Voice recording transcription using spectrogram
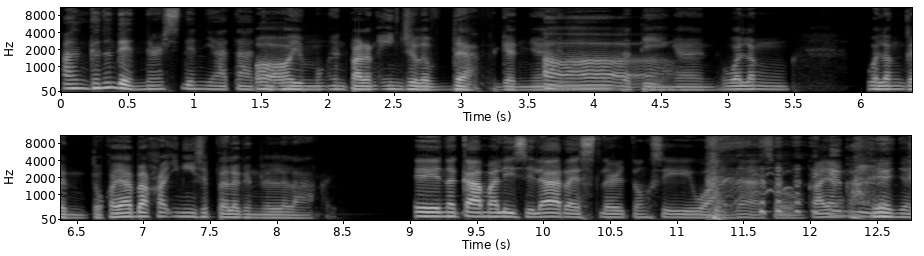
Ang ganun din, nurse din yata. to. Oo, yung, yung parang angel of death, ganyan Oo, yung datingan. Walang, walang ganito. Kaya baka inisip talaga ng lalaki. Eh, nagkamali sila, wrestler tong si Wana. So, kayang-kaya niya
